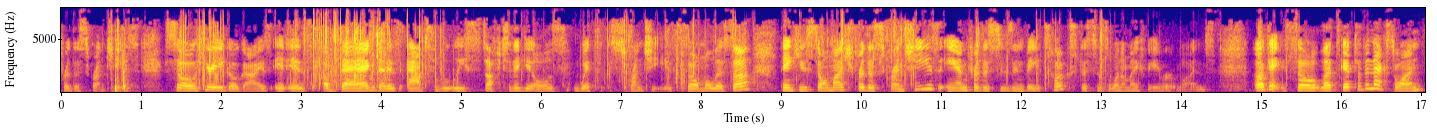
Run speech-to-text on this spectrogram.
for the scrunchies. So here you go, guys. It is a bag that is absolutely stuffed to the gills with scrunchies. So Melissa, thank you so much for the scrunchies and for the Susan Bates hooks. This is one of my favorite ones. Okay, so let's get to the next one.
